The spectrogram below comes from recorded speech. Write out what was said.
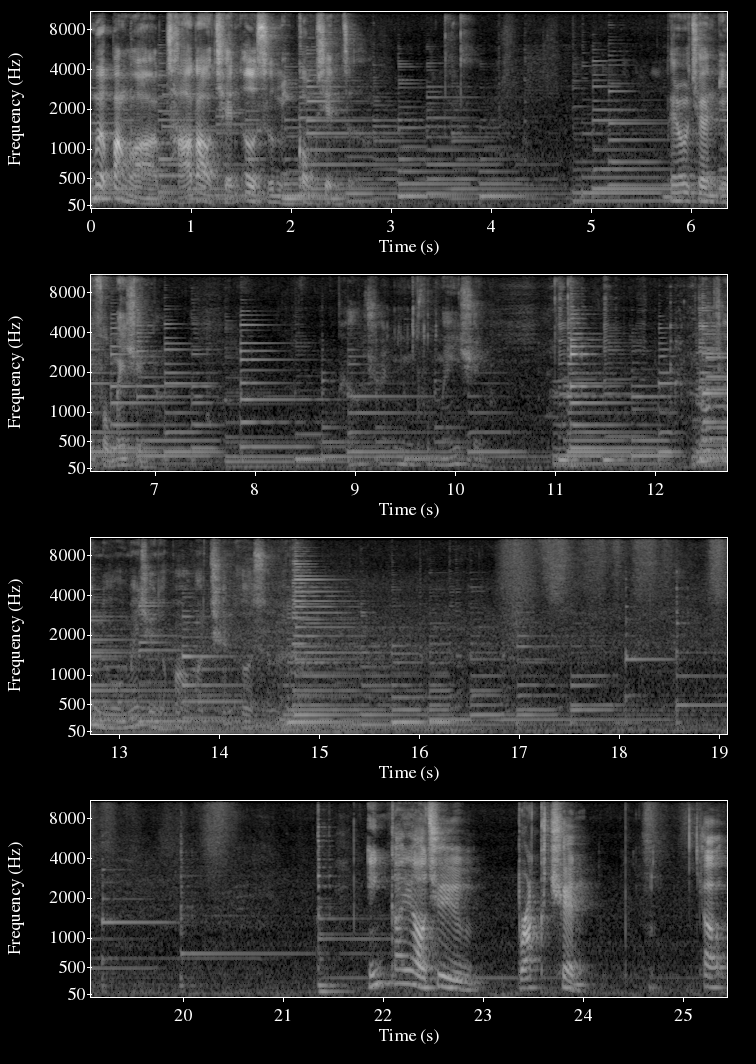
有没有办法查到前二十名贡献者？chain information，chain information，chain information 有办法前二十名，应该要去 blockchain，要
